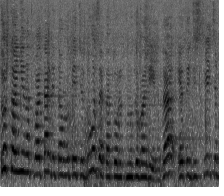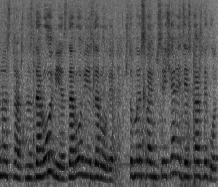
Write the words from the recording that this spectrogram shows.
То, что они нахватали там вот эти дозы, о которых мы говорим, да, это действительно страшно. Здоровье, здоровье и здоровье. Чтобы мы с вами встречались здесь каждый год.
